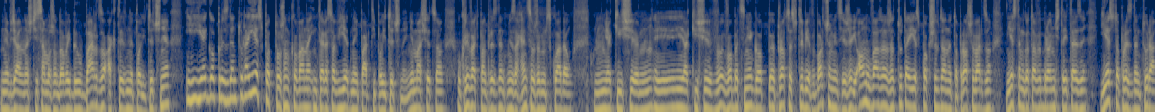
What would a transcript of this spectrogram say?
w działalności samorządowej, był bardzo aktywny politycznie i jego prezydentura jest podporządkowana interesowi jednej partii politycznej. Nie ma się co ukrywać, pan prezydent mnie zachęcał, żebym składał mm, jakiś, y, jakiś wo- wobec niego proces w trybie wyborczym, więc jeżeli on uważa, że tutaj jest pokrzywdzony, to proszę bardzo, jestem gotowy bronić tej tezy. Jest to prezydentura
